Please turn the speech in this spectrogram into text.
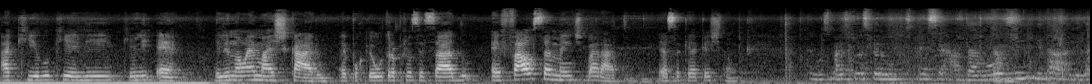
aquilo que ele, que ele é. Ele não é mais caro, é porque o ultraprocessado é falsamente barato. Essa que é a questão. Temos mais duas perguntas para encerrar, da Rose e da Águida.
